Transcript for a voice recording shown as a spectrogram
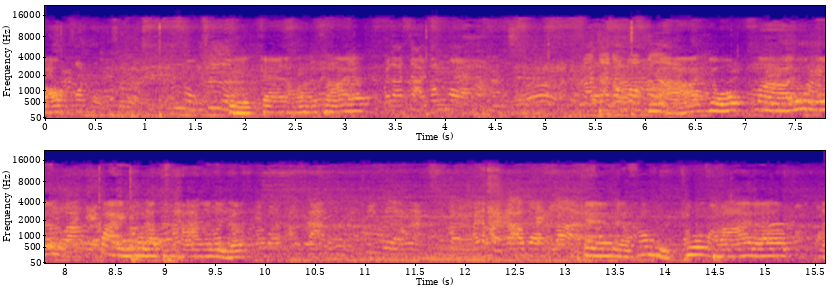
กอล์ฟเปลี่ยนแกนออกมาทางซ้ายครับเวลาจ่ายต้องมองอะเวลาจ่ายต้องมองหายกมาลูกเนี้ยไปคนละทางกันอีกครับให้หายตามองไม่ได้เกมเนี่ยเข้าถึงช่วงท้ายแล้วครับใน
